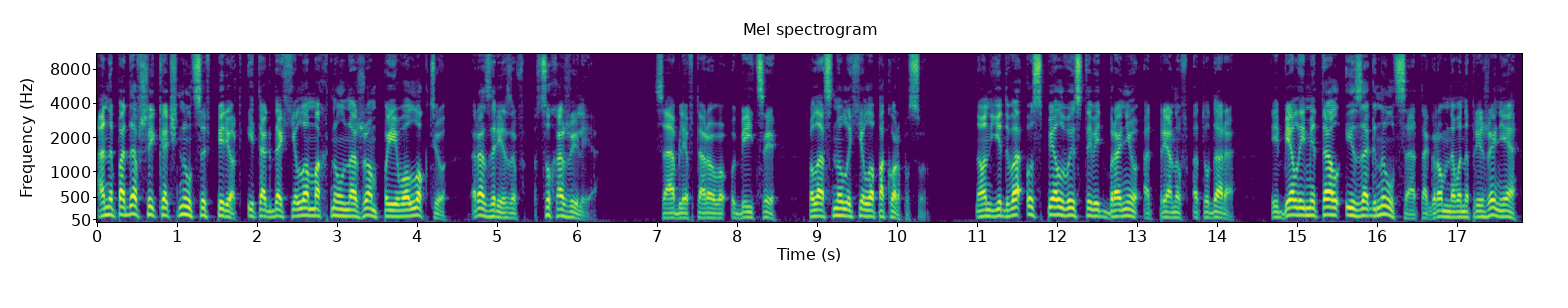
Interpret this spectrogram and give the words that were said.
а нападавший качнулся вперед, и тогда Хило махнул ножом по его локтю, разрезав сухожилие. Сабля второго убийцы полоснула Хило по корпусу. Он едва успел выставить броню, отпрянув от удара, и белый металл изогнулся от огромного напряжения,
